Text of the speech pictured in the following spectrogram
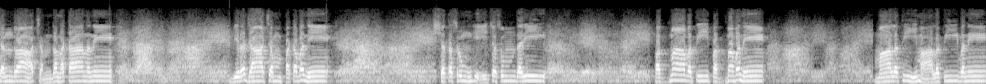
चन्द्राचन्दनकानने। विरजाचम्पकवने। शतशृङ्गे च सुन्दरी। पद्मावती पद्मवने। मालती मालतीमालतीवने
